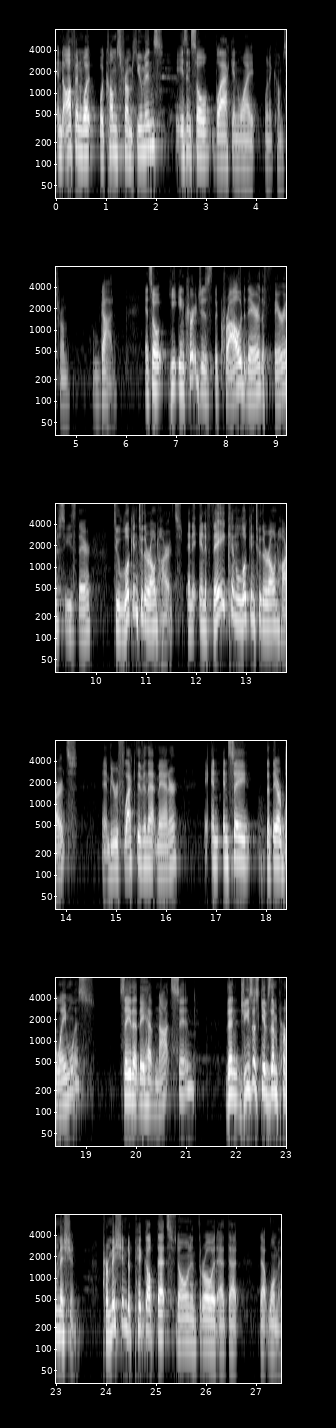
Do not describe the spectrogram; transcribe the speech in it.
and often, what, what comes from humans isn't so black and white when it comes from, from God. And so he encourages the crowd there, the Pharisees there, to look into their own hearts. And, and if they can look into their own hearts and be reflective in that manner and, and say that they are blameless, say that they have not sinned, then Jesus gives them permission permission to pick up that stone and throw it at that, that woman.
